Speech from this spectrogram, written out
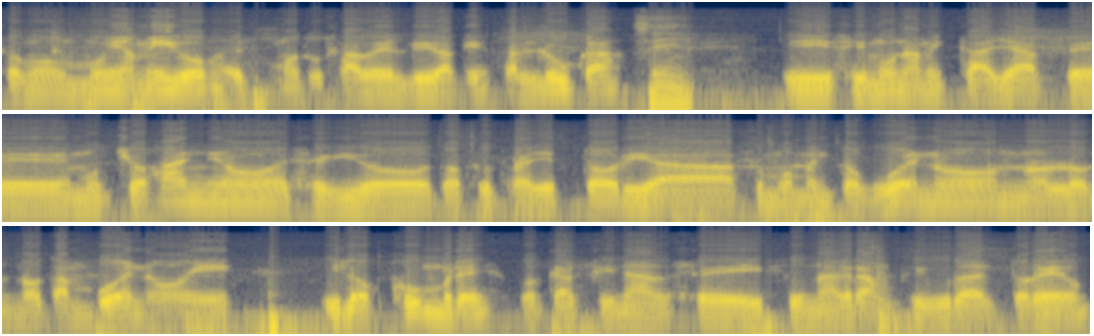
somos muy amigos, como tú sabes, él vive aquí en San Lucas. Sí hicimos una amistad ya hace muchos años, he seguido toda su trayectoria, sus momentos buenos, no los no tan buenos y, los cumbres, porque al final se hizo una gran figura del toreo.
